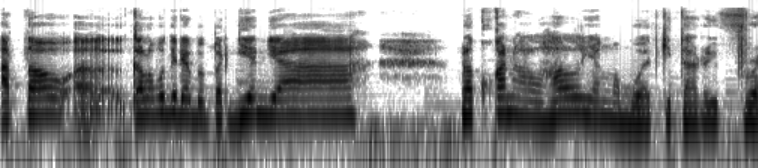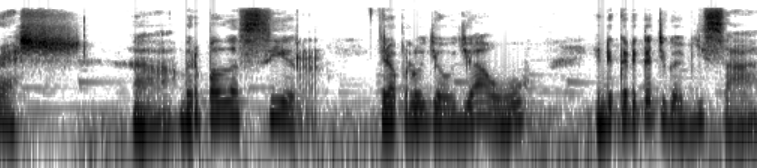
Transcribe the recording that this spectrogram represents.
atau uh, kalau tidak bepergian ya melakukan hal-hal yang membuat kita refresh. Nah, berpelesir. Tidak perlu jauh-jauh, yang dekat-dekat juga bisa.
